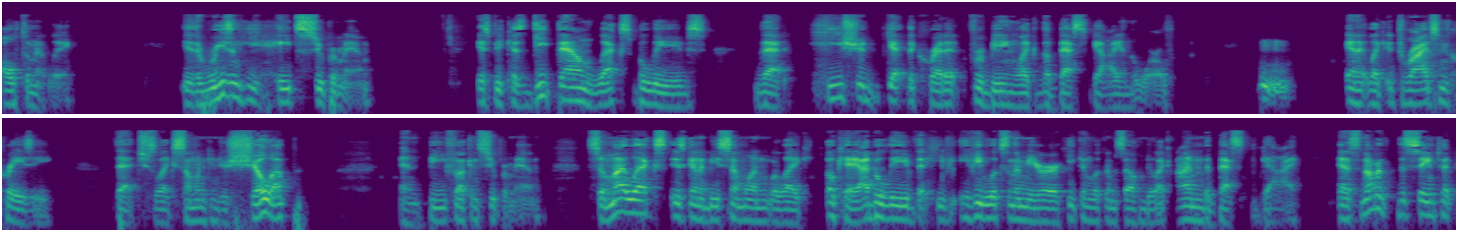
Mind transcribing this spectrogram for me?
ultimately yeah, the reason he hates Superman is because deep down Lex believes that he should get the credit for being like the best guy in the world Mhm. and it like it drives him crazy that just like someone can just show up and be fucking Superman. So my Lex is going to be someone where like, okay, I believe that he if he looks in the mirror, he can look at himself and be like, I'm the best guy. And it's not a, the same type.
